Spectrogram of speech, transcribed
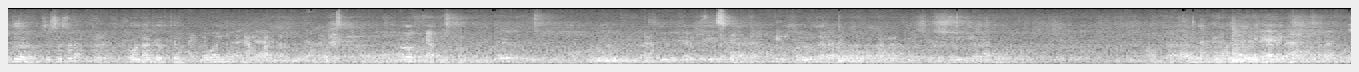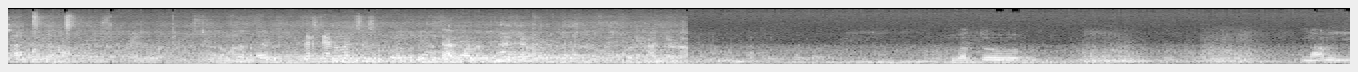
ಇದು ಸರ್ ತೊಗೊಂಡು ಹಾಕಿರ್ತೀನಿ ಇವತ್ತು ನಾನು ಈ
